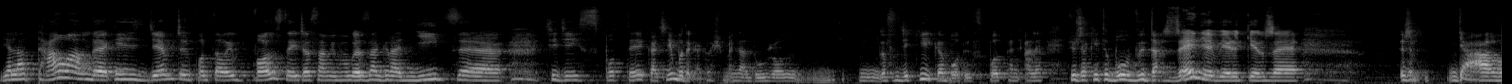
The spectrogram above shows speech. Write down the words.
ja latałam do jakiejś dziewczyn po całej Polsce i czasami w ogóle za granicę się gdzieś spotykać. Nie było tak jakoś mega dużo, w zasadzie kilka było tych spotkań, ale wiesz, jakie to było wydarzenie wielkie, że, że ja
